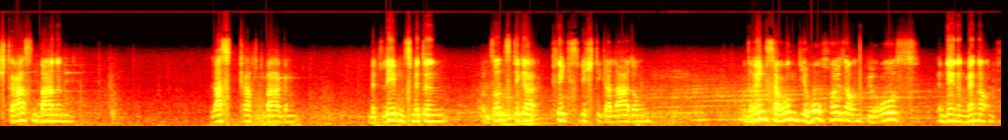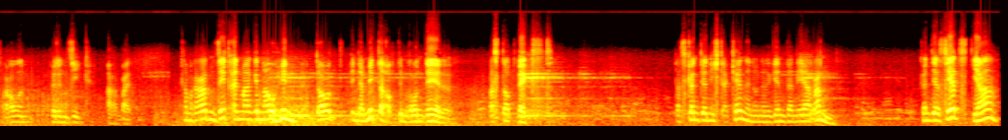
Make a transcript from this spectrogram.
Straßenbahnen, Lastkraftwagen mit Lebensmitteln und sonstiger kriegswichtiger Ladung und ringsherum die Hochhäuser und Büros, in denen Männer und Frauen für den Sieg arbeiten. Kameraden, seht einmal genau hin, dort in der Mitte auf dem Rondell, was dort wächst. Das könnt ihr nicht erkennen und dann gehen wir näher ran. Könnt ihr es jetzt? Ja,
